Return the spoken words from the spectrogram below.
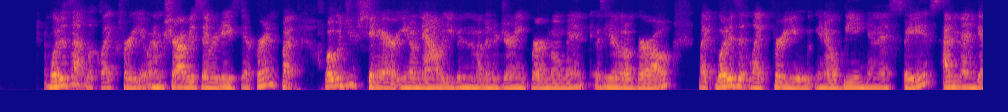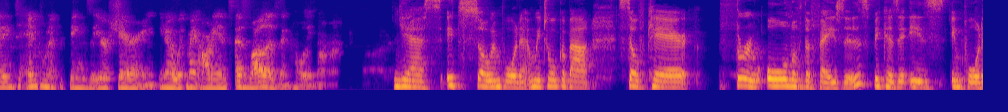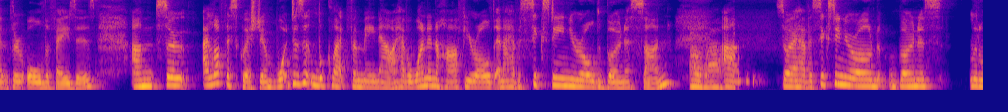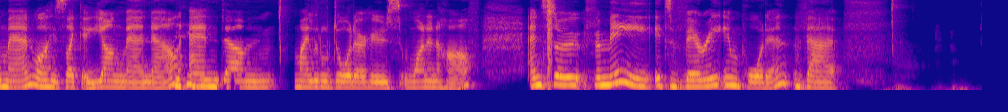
What does that look like for you? And I'm sure obviously every day is different, but what would you share, you know, now that you've been in the motherhood journey for a moment as your little girl? Like, what is it like for you, you know, being in this space and then getting to implement the things that you're sharing, you know, with my audience as well as in Wholy Mama? Yes, it's so important. And we talk about self care through all of the phases because it is important through all the phases. Um, so I love this question. What does it look like for me now? I have a one and a half year old and I have a 16 year old bonus son. Oh, wow. Um, so I have a 16 year old bonus little man. Well, he's like a young man now. and um, my little daughter who's one and a half. And so for me, it's very important that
